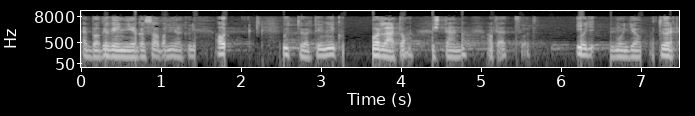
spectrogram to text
ebbe a vövényi a szabad nélkül. Ahogy úgy történik, korláta Isten a tett volt. Így, hogy mondja a tört,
